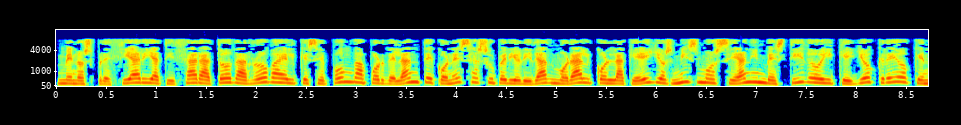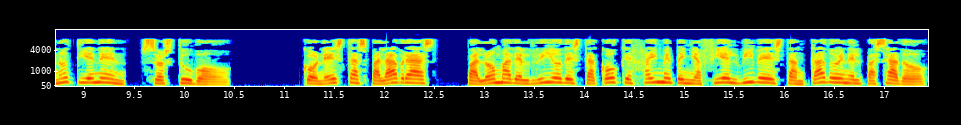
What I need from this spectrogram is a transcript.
menospreciar y atizar a toda roba el que se ponga por delante con esa superioridad moral con la que ellos mismos se han investido y que yo creo que no tienen, sostuvo. Con estas palabras, Paloma del Río destacó que Jaime Peñafiel vive estancado en el pasado,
